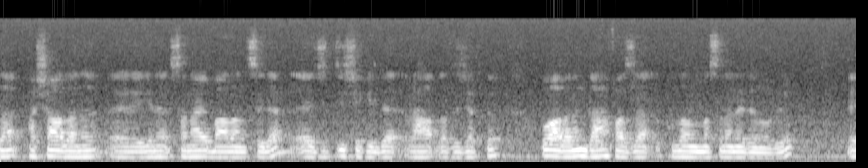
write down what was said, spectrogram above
bağlantısıyla Paşa alanı e, yine sanayi bağlantısıyla e, ciddi şekilde rahatlatacaktır. Bu alanın daha fazla kullanılmasına neden oluyor. E,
